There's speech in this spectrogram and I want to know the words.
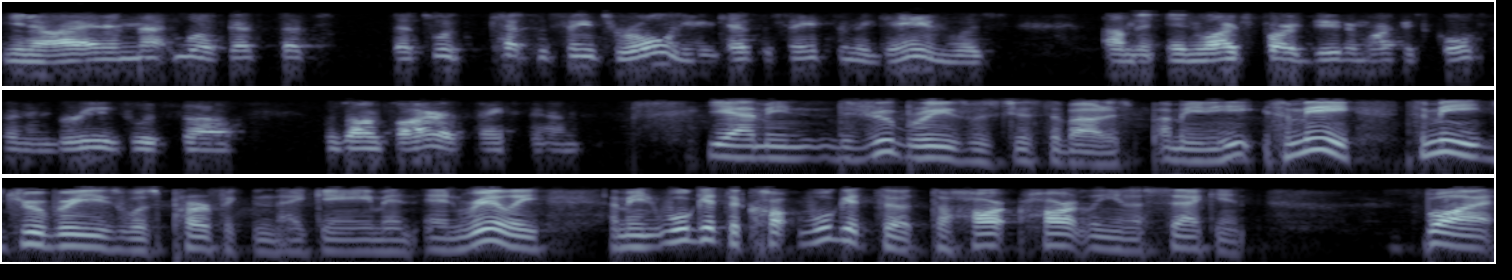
you know, and, that look, that's that's that's what kept the Saints rolling and kept the Saints in the game was um, in large part due to Marques Colston and Brees was uh, was on fire thanks to him. Yeah, I mean, the Drew Brees was just about as. I mean, he to me, to me, Drew Brees was perfect in that game, and and really, I mean, we'll get to we'll get to to Hart, Hartley in a second, but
